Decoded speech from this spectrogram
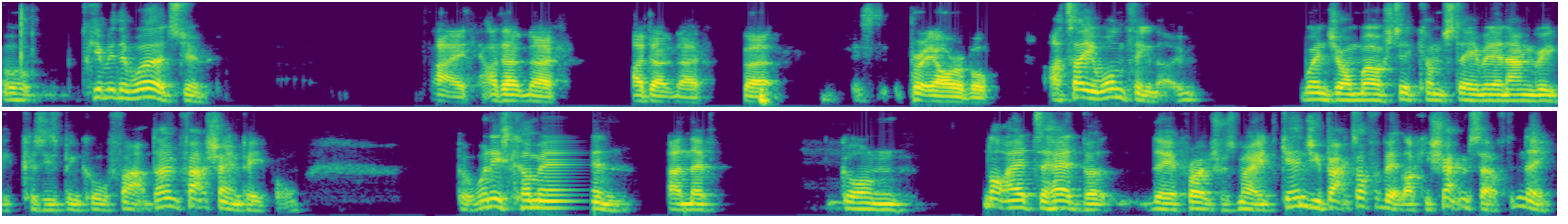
Oh, give me the words, Jim. Fatty. I don't know. I don't know, but it's pretty horrible. I'll tell you one thing though when John Welsh did come steaming in angry because he's been called fat, don't fat shame people. But when he's come in and they've gone not head to head, but the approach was made, Genge backed off a bit like he shat himself, didn't he?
